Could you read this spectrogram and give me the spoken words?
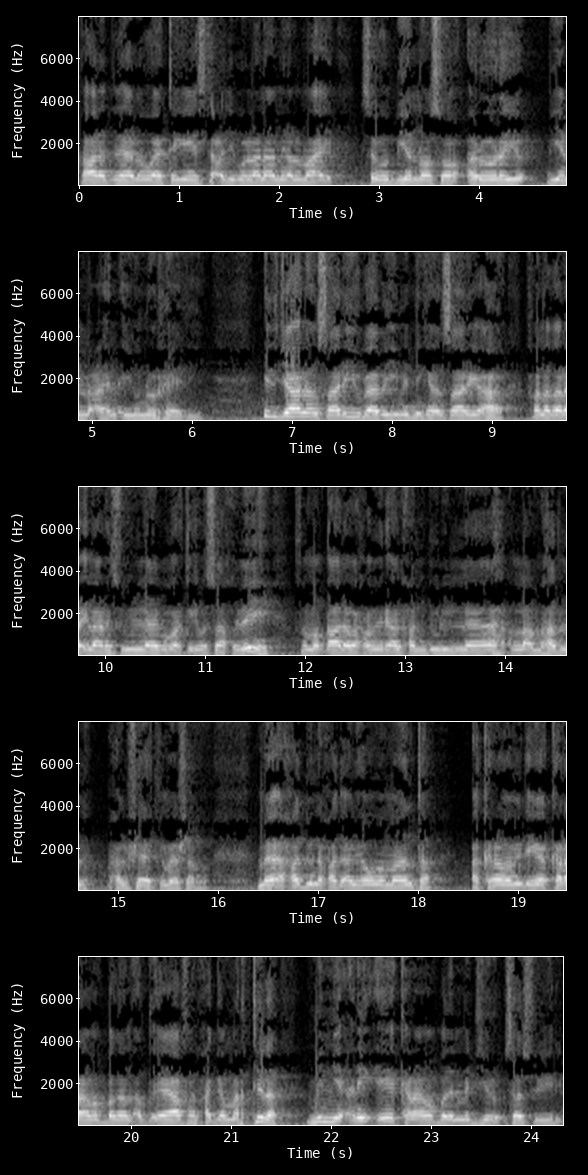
qaalat dahaba waa tegay yastacdibu lanaa min almaai isagoo biyo noo soo aroorayo biyo macaan ayuu noo raadiyey id jaa al ansaariyu baaba yimid ninka ansaariga ahaa fa nadara ilaa rasuulillahi buu arkay wa saaxibayhi uma qaala waxauu yihi alxamdu lilah allah mahadleh maxalushaahidka meesha maa axadun axad alyowma maanta akrama mid iga karaamo badan adyaafan xagga martida minii aniga iga karaamo badan ma jiro saasuu yidhi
